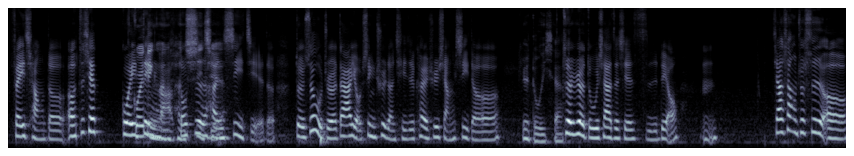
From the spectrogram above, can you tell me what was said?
非常的，呃，这些。规定啊，都是很细节的，对，所以我觉得大家有兴趣的，其实可以去详细的阅读一下，就阅读一下这些资料，嗯，加上就是呃，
